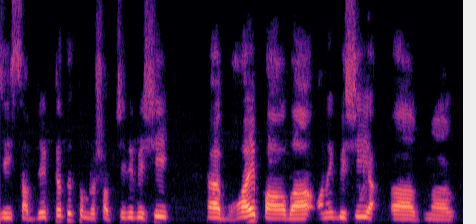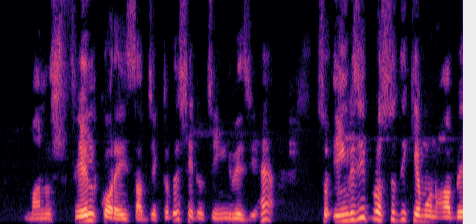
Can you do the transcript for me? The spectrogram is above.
যেই সাবজেক্টটাতে তোমরা সবচেয়ে বেশি ভয় পাওয়া বা অনেক বেশি মানুষ ফেল করে এই সাবজেক্টটাতে সেটা হচ্ছে ইংরেজি হ্যাঁ? সো ইংরেজির প্রস্তুতি কেমন হবে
